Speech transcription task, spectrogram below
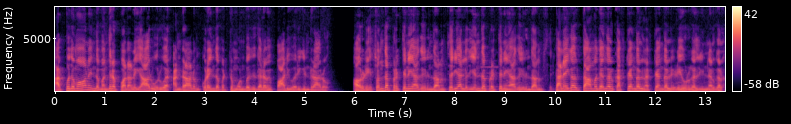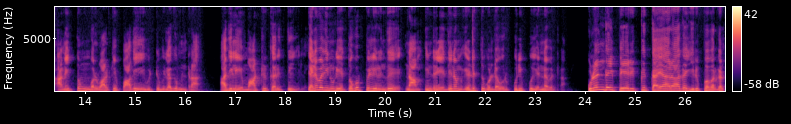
அற்புதமான இந்த மந்திர பாடலை யார் ஒருவர் அன்றாடம் குறைந்தபட்சம் ஒன்பது தடவை பாடி வருகின்றாரோ அவருடைய சொந்த பிரச்சனையாக இருந்தாலும் சரி அல்லது எந்த பிரச்சனையாக இருந்தாலும் சரி. தடைகள் தாமதங்கள் கஷ்டங்கள் நஷ்டங்கள் இடையூறுகள் இன்னல்கள் அனைத்தும் உங்கள் வாழ்க்கை பாதையை விட்டு விலகும் என்றார். அதிலே மாற்று கருத்து இல்லை. கணபதியினுடைய தொகுப்பில் இருந்து நாம் இன்றைய தினம் எடுத்துக்கொண்ட ஒரு குறிப்பு என்னவென்றால் குழந்தை பேருக்கு தயாராக இருப்பவர்கள்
